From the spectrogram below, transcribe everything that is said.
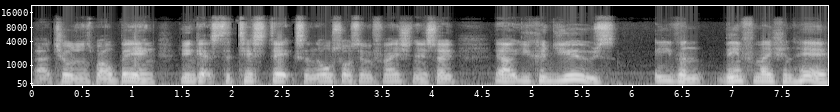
uh, children's well-being, you can get statistics and all sorts of information here. So you know you can use even the information here,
